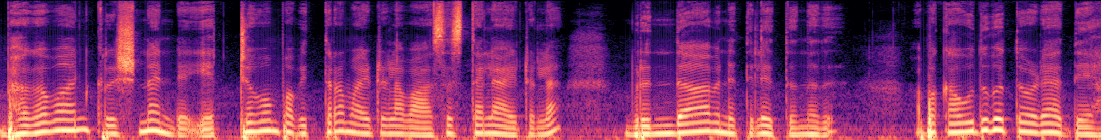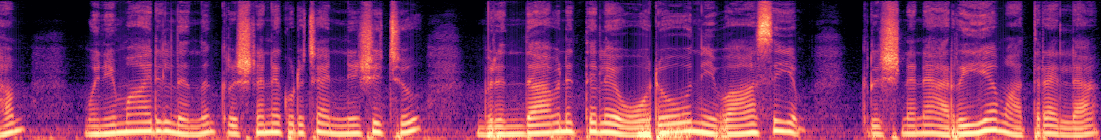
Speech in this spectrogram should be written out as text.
ഭഗവാൻ കൃഷ്ണന്റെ ഏറ്റവും പവിത്രമായിട്ടുള്ള വാസസ്ഥലമായിട്ടുള്ള വൃന്ദാവനത്തിൽ എത്തുന്നത്. അപ്പോൾ കൗതുകത്തോടെ അദ്ദേഹം മുനിമാരിൽ നിന്ന് കൃഷ്ണനെക്കുറിച്ച് അന്വേഷിച്ചു. വൃന്ദാവനത്തിലെ ഓരോ നിവാസിയും കൃഷ്ണനെ അറിയുക മാത്രമല്ല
